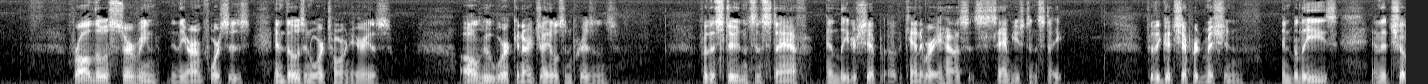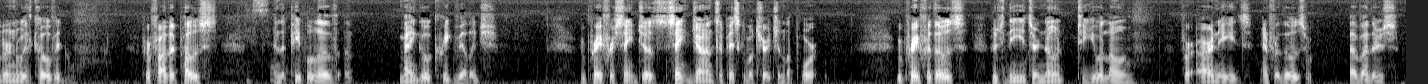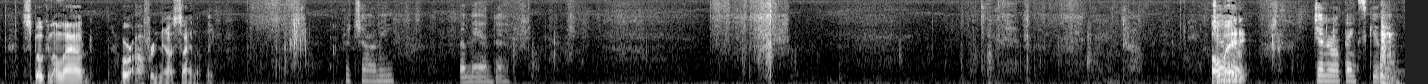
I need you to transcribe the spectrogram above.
For all those serving in the armed forces and those in war torn areas, all who work in our jails and prisons, for the students and staff and leadership of the Canterbury House at Sam Houston State, for the Good Shepherd Mission in Belize and the children with COVID, for Father Post Yes, and the people of uh, Mango Creek Village. We pray for St. St. John's Episcopal Church in LaPorte. We pray for those whose needs are known to you alone, for our needs and for those of others spoken aloud or offered now silently. For Johnny, Amanda, Almighty, General, Thanksgiving.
